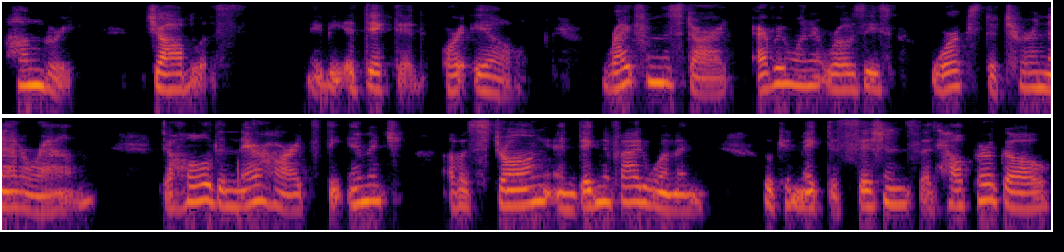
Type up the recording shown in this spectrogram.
hungry, jobless, maybe addicted or ill. Right from the start, everyone at Rosie's works to turn that around, to hold in their hearts the image of a strong and dignified woman who can make decisions that help her go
